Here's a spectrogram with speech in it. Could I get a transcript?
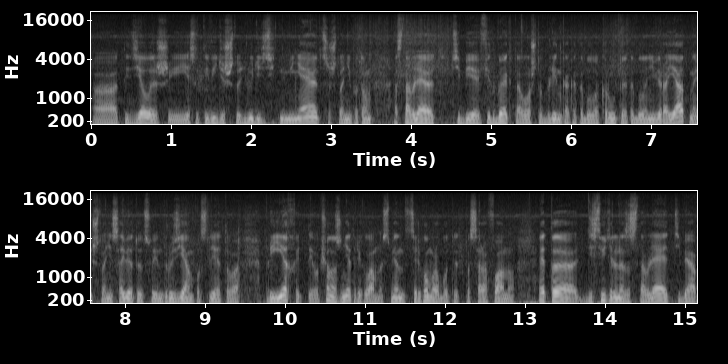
ты делаешь, и если ты видишь, что люди действительно меняются, что они потом оставляют тебе фидбэк того, что, блин, как это было круто, это было невероятно, и что они советуют своим друзьям после этого приехать, и вообще у нас же нет рекламы, смена целиком работает по сарафану. Это действительно заставляет тебя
